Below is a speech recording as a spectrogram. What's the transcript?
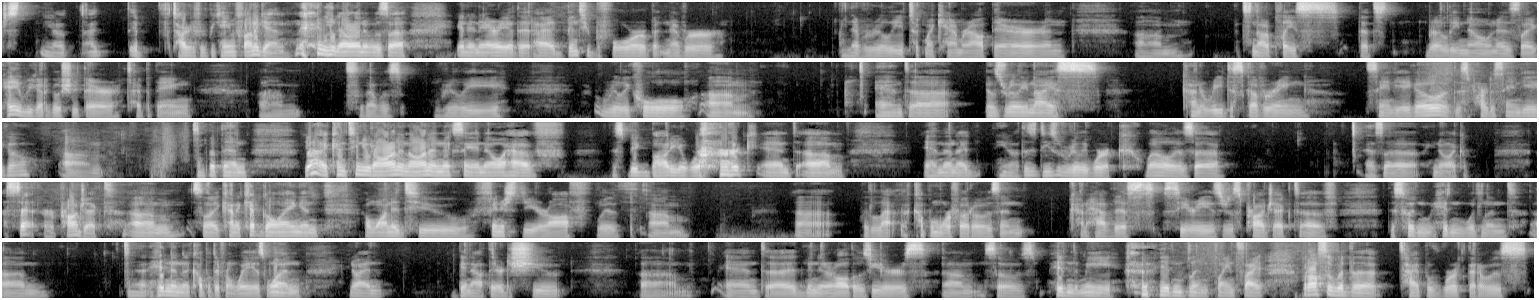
just you know, I, it, photography became fun again, you know, and it was a uh, in an area that I had been to before, but never never really took my camera out there, and um, it's not a place that's readily known as like, hey, we got to go shoot there type of thing. Um, so that was really really cool, um, and uh, it was really nice, kind of rediscovering San Diego or this part of San Diego. Um, but then, yeah, I continued on and on, and next thing I know, I have this big body of work, and um, and then I, you know, this, these would really work well as a as a you know like a, a set or a project. Um, so I kind of kept going, and I wanted to finish the year off with um, uh, with a couple more photos and kind of have this series or this project of this hidden hidden woodland, um, uh, hidden in a couple different ways. One, you know, I'd been out there to shoot, um, and uh, had been there all those years, um, so it was hidden to me, hidden in plain sight. But also with the type of work that I was.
